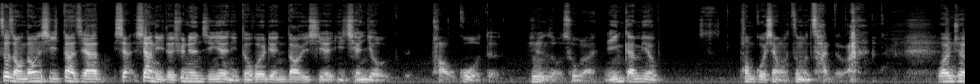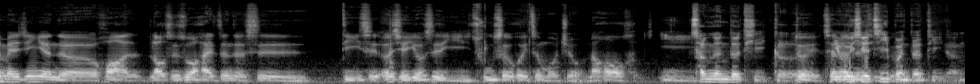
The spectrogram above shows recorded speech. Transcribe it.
这种东西，大家像像你的训练经验，你都会练到一些以前有跑过的选手出来。嗯、你应该没有碰过像我这么惨的吧？完全没经验的话，老实说，还真的是第一次，而且又是以出社会这么久，然后以成人的体格，对，有一些基本的体能。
